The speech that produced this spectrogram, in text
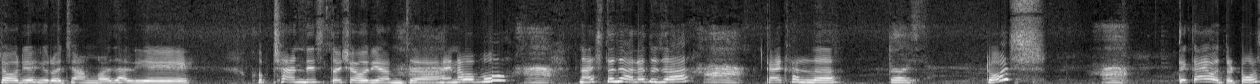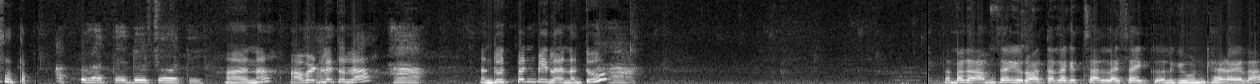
शौर्य हिरोची आंघोळ झालीये खूप छान दिसतो शौर्य आमचा. आहे ना बाबू? हा. नाश्ता झाला तुझा? काय खाल्लं? टोस ते काय होतं? टोस होतं. ते दोष होते. हा ना? आवडले तुला? हा. आणि दूध पण पिला ना तू? हा. तर बघा आमचा हिरो आता लगेच चाललाय सायकल घेऊन खेळायला.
